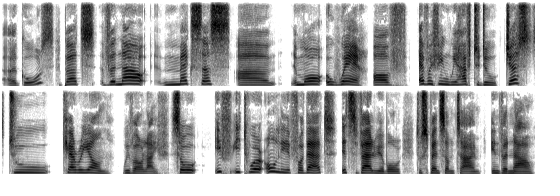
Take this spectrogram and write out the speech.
uh, goals but the now makes us um, more aware of everything we have to do just to carry on with our life so if it were only for that, it's valuable to spend some time in the now.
